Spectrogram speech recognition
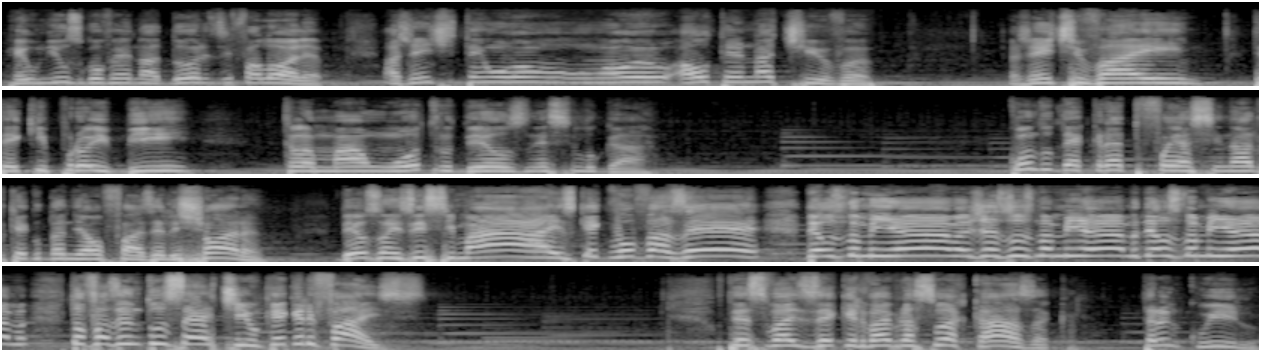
reunir os governadores e falar: olha, a gente tem uma, uma alternativa. A gente vai ter que proibir clamar um outro Deus nesse lugar. Quando o decreto foi assinado, o que, que o Daniel faz? Ele chora. Deus não existe mais, o que, que vou fazer? Deus não me ama, Jesus não me ama, Deus não me ama, estou fazendo tudo certinho. O que, que ele faz? O texto vai dizer que ele vai para sua casa, cara, tranquilo.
